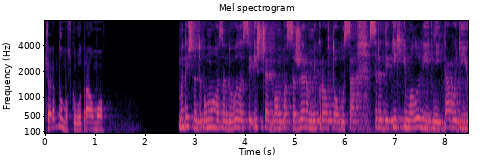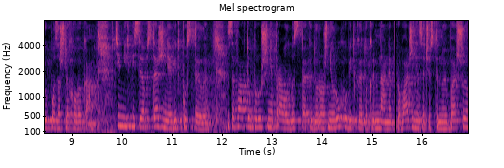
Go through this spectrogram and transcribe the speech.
черепно-мозкову травму. Медична допомога знадобилася іще двом пасажирам мікроавтобуса, серед яких і малолітній та водію позашляховика. Втім, їх після обстеження відпустили. За фактом порушення правил безпеки дорожнього руху відкрито кримінальне провадження за частиною першої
